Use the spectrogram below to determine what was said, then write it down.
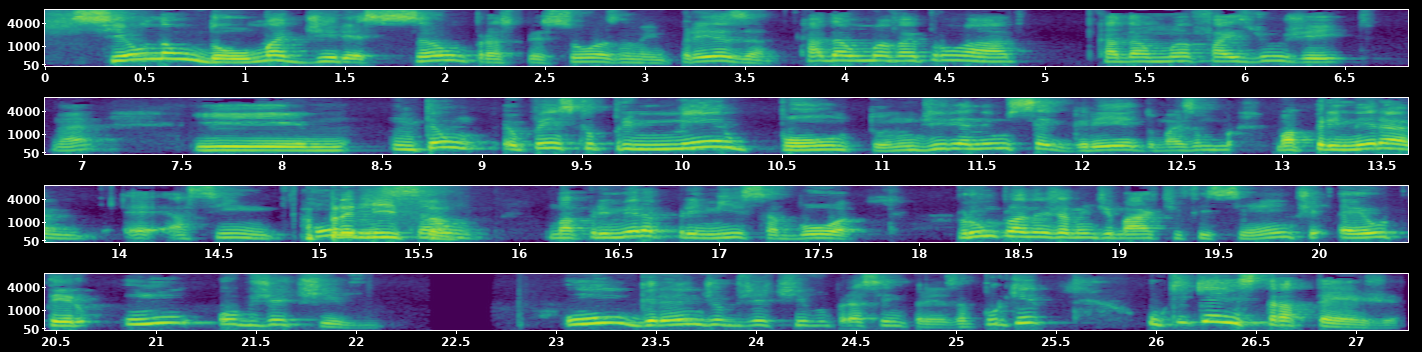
Se eu não dou uma direção para as pessoas numa empresa, cada uma vai para um lado, cada uma faz de um jeito, né? E então eu penso que o primeiro ponto, não diria nem um segredo, mas uma primeira é, assim condição, premissa. uma primeira premissa boa para um planejamento de marketing eficiente é eu ter um objetivo um grande objetivo para essa empresa. Porque o que é estratégia?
